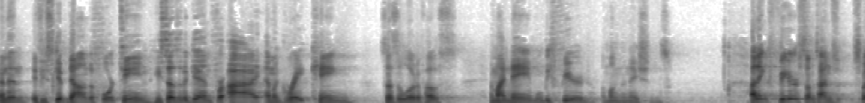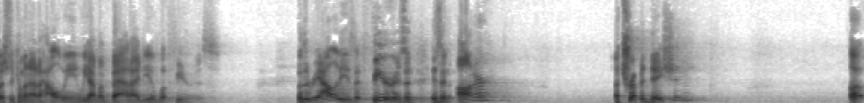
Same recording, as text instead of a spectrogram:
And then if you skip down to 14, he says it again For I am a great king, says the Lord of hosts, and my name will be feared among the nations. I think fear, sometimes, especially coming out of Halloween, we have a bad idea of what fear is. But the reality is that fear is an, is an honor, a trepidation, a,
